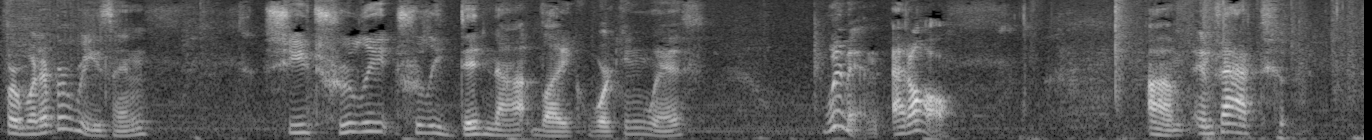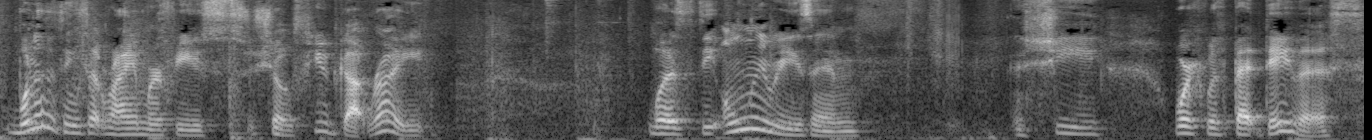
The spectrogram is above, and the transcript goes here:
For whatever reason, she truly, truly did not like working with women at all. Um, in fact, one of the things that Ryan Murphy's show Feud got right was the only reason she worked with Bette Davis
